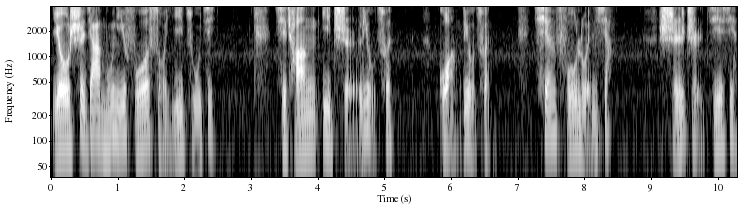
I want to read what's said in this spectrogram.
有释迦牟尼佛所遗足迹，其长一尺六寸，广六寸，千幅轮相，十指接线。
